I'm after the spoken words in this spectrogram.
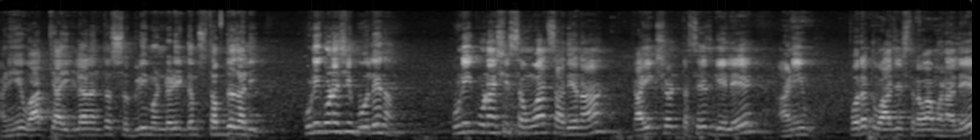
आणि हे वाक्य ऐकल्यानंतर सगळी मंडळी एकदम स्तब्ध झाली. कुणी कोणाशी बोले ना? कुणी कुणाशी संवाद साधेना काही क्षण तसेच गेले आणि परत वाजश्रवा म्हणाले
